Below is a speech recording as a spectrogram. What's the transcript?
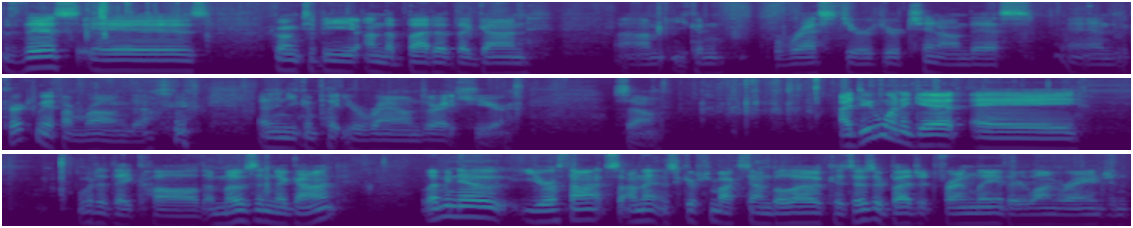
this is going to be on the butt of the gun. Um, you can rest your, your chin on this. And correct me if I'm wrong, though. and then you can put your rounds right here. So I do want to get a, what are they called? A Mosin Nagant. Let me know your thoughts on that in the description box down below because those are budget friendly, they're long range, and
